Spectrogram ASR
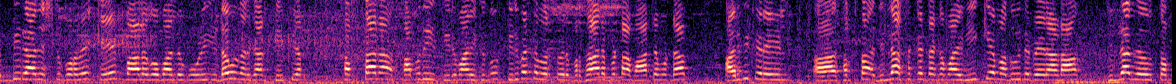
എം പി രാജേഷിന് പുറമെ കെ എൻ ബാലഗോപാലിന് കൂടി ഇടവ് നൽകാൻ സി പി എം സംസ്ഥാന സമിതി തീരുമാനിക്കുന്നു. തിരുവനന്തപുരത്ത് ഒരു പ്രധാനപ്പെട്ട മാറ്റമുണ്ട്. അരുവിക്കരയിൽ സംസ്ഥാന ജില്ലാ സെക്രട്ടറി അംഗമായ വി കെ മധുവിന്റെ പേരാണ് ജില്ലാ നേതൃത്വം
